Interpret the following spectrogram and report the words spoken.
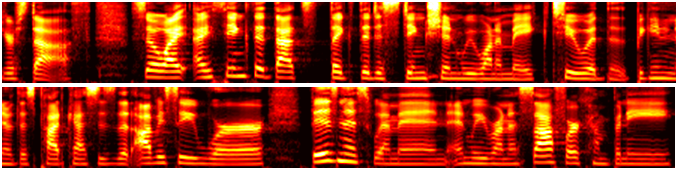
your stuff. So I, I think that that's like the distinction we want to make too at the beginning of this podcast is that obviously we're business women and we run a software company.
